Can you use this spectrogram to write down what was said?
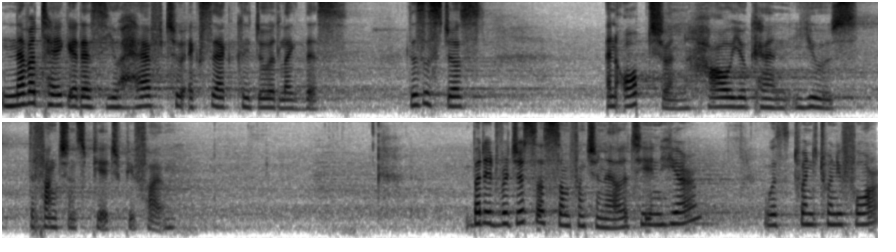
never take it as you have to exactly do it like this. This is just an option how you can use the functions PHP file. But it registers some functionality in here with 2024.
